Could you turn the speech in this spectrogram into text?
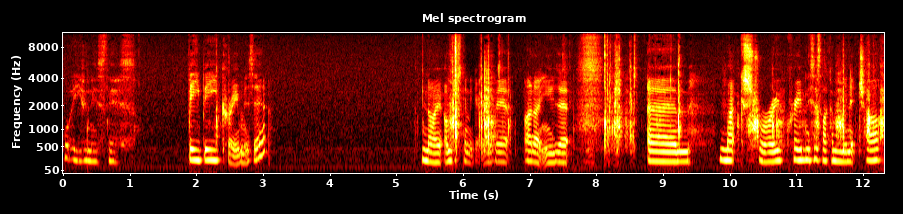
what even is this? BB cream, is it? No, I'm just going to get rid of it. I don't use it. Um, MAC Strobe Cream. This is like a miniature.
